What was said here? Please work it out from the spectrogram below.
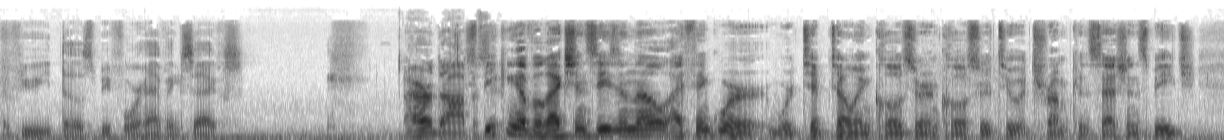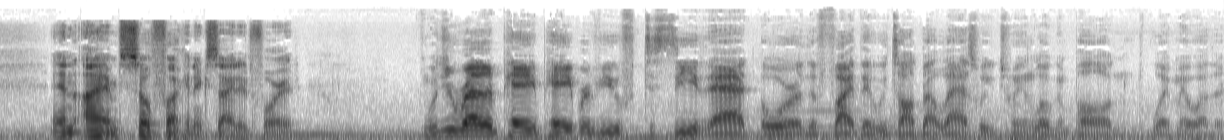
if you eat those before having sex. I heard the opposite. Speaking of election season, though, I think we're we're tiptoeing closer and closer to a Trump concession speech, and I am so fucking excited for it. Would you rather pay pay per view to see that or the fight that we talked about last week between Logan Paul and Floyd Mayweather?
